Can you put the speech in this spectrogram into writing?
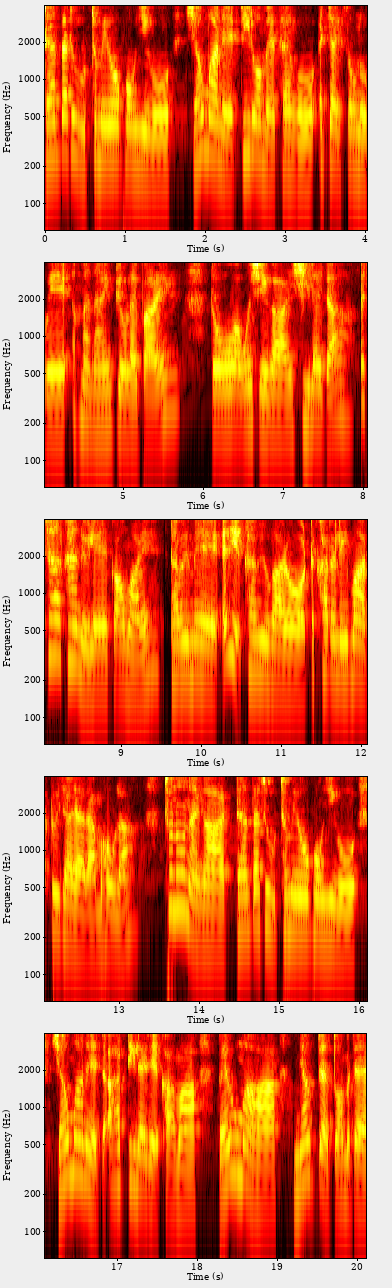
ဒန်တက်ထုထမေယောဖုံကြီးကိုရောက်မှနဲ့တီးတော့မဲ့ခန်းကိုအကြိုက်ဆုံးလို့ပဲအမှန်တိုင်းပြောလိုက်ပါတယ်။တော်ဝဝင်းရှေကရီလိုက်တာတခြားအခန်းတွေလည်းကောင်းပါတယ်။ဒါပေမဲ့အဲ့ဒီအခန်းမျိုးကတော့တခါတလေမှတွေ့ကြရတာမဟုတ်လား။ထွန်းထွန်းနိုင်ကဒန်တက်ထုထမေယောဖုံကြီးကိုရောက်မှနဲ့တအားတီးလိုက်တဲ့အခါမှာဘဲဥမဟာမြောက်တက်သွားမတက်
